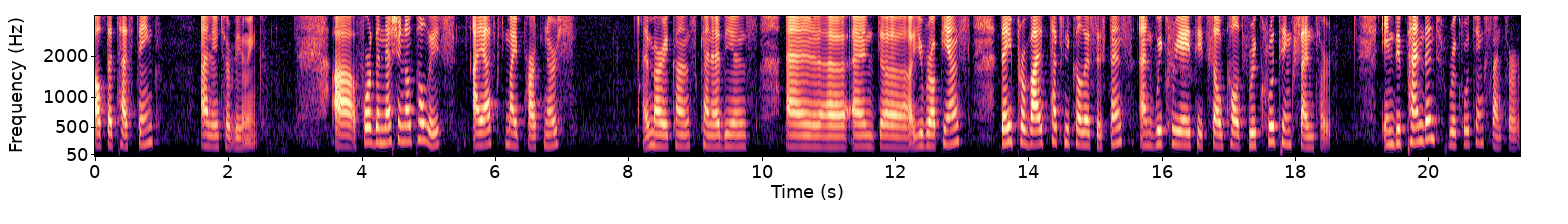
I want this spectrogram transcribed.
of the testing and interviewing. Uh, for the national police, I asked my partners, Americans, Canadians, and, uh, and uh, Europeans. They provide technical assistance, and we created so-called recruiting center, independent recruiting center,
